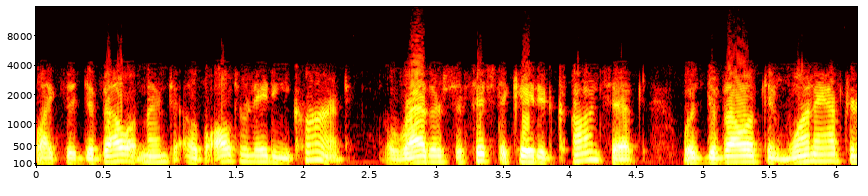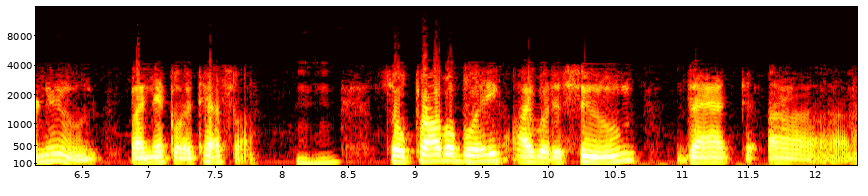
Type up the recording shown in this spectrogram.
like the development of alternating current, a rather sophisticated concept, was developed in one afternoon by Nikola Tesla. So probably I would assume that uh,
